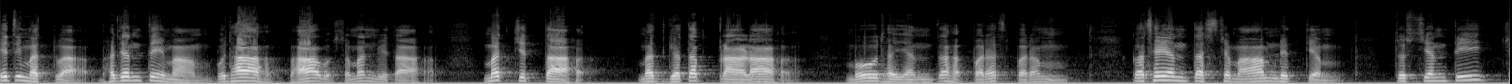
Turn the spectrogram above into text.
इति मत्वा भजन्ते माम बुधा भाव समन्विता, मच्चित्ता मद्गत प्राणा बोधयंत परस्परम। कथयंत माम नित्यम तुष्यन्ति च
